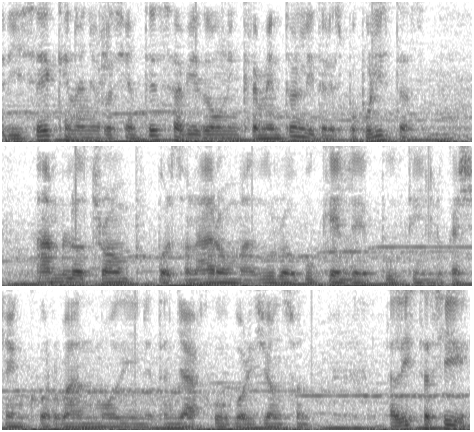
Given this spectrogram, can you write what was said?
Se dice que en años recientes ha habido un incremento en líderes populistas. AMLO, Trump, Bolsonaro, Maduro, Bukele, Putin, Lukashenko, Orbán, Modi, Netanyahu, Boris Johnson. La lista sigue.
